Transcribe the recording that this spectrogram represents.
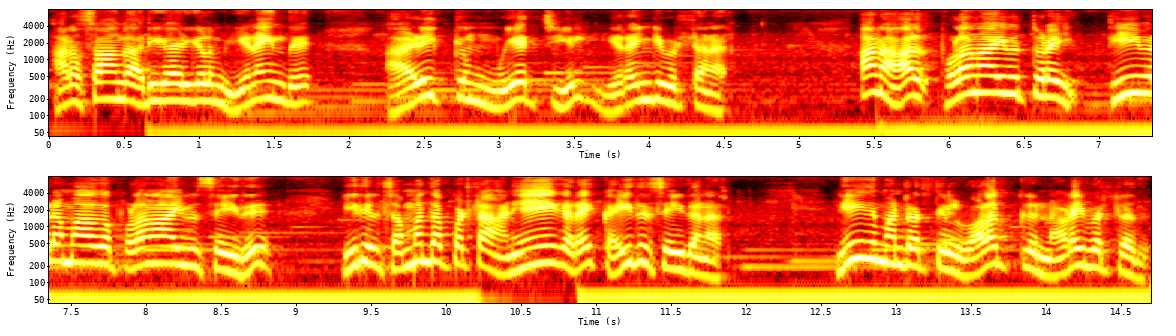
அரசாங்க அதிகாரிகளும் இணைந்து அழிக்கும் முயற்சியில் இறங்கிவிட்டனர். ஆனால் புலனாய்வுத்துறை தீவிரமாக புலனாய்வு செய்து இதில் சம்பந்தப்பட்ட அநேகரை கைது செய்தனர். நீதிமன்றத்தில் வழக்கு நடைபெற்றது.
